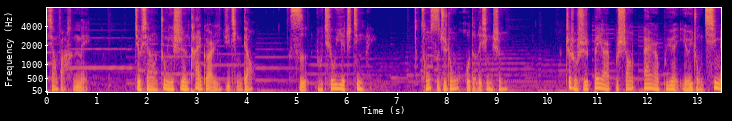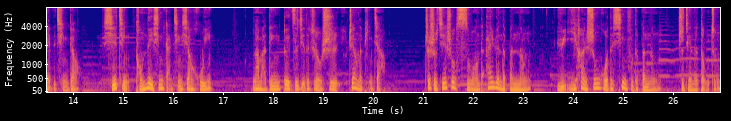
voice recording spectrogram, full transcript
相反很美。就像著名诗人泰戈尔的一句情调：“死如秋叶之静美”，从死之中获得了新生。这首诗悲而不伤，哀而不怨，有一种凄美的情调。写景同内心感情相呼应。拉马丁对自己的这首诗有这样的评价：这是接受死亡的哀怨的本能，与遗憾生活的幸福的本能之间的斗争。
